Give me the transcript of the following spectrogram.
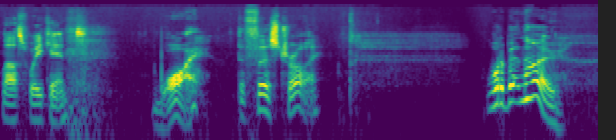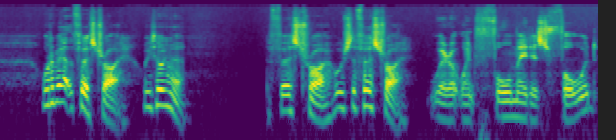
last weekend, Why? the first try, What about no? What about the first try? What are you talking about? The first try. What was the first try? where it went four metres forward,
